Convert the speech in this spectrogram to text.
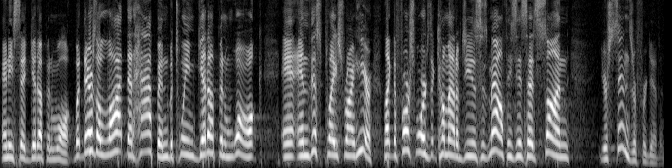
and he said, Get up and walk. But there's a lot that happened between get up and walk and, and this place right here. Like the first words that come out of Jesus' mouth, he says, Son, your sins are forgiven.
